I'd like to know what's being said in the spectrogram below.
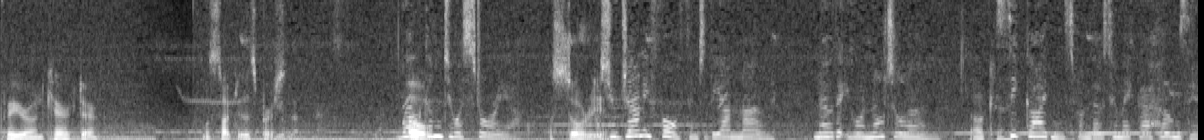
for your own character. Let's talk to this person. Welcome to Astoria. Astoria. As you journey forth into the unknown, know that you are not alone. Okay. Seek guidance from those who make their homes here,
